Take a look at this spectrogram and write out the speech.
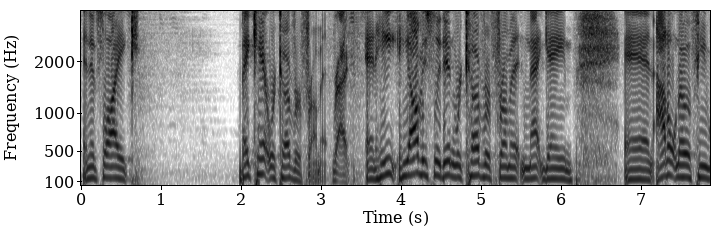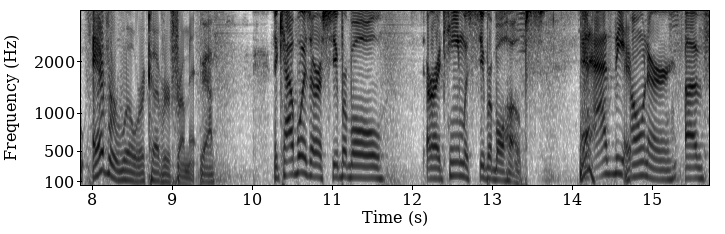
and it's like they can't recover from it. Right. And he he obviously didn't recover from it in that game, and I don't know if he ever will recover from it. Yeah. The Cowboys are a Super Bowl or a team with Super Bowl hopes. And as the owner of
